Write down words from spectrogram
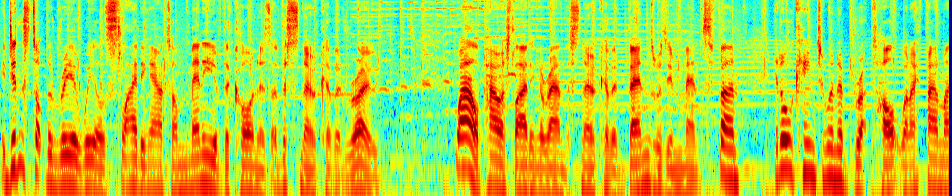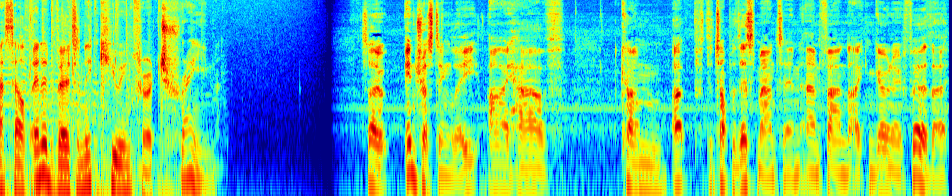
it didn't stop the rear wheels sliding out on many of the corners of the snow-covered road. While power sliding around the snow-covered bends was immense fun, it all came to an abrupt halt when I found myself inadvertently queuing for a train. So, interestingly, I have come up the top of this mountain and found I can go no further.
